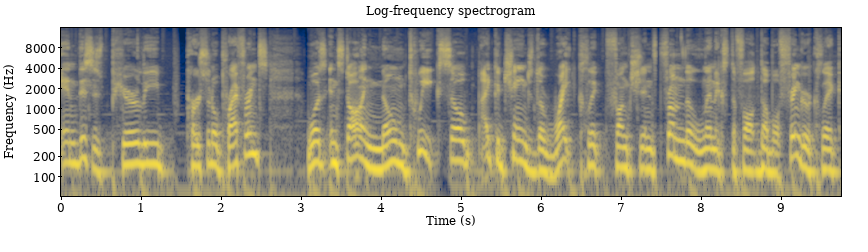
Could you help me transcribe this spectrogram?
and this is purely personal preference, was installing GNOME Tweak so I could change the right click function from the Linux default double finger click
